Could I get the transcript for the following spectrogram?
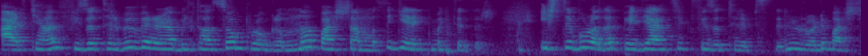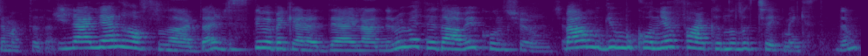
erken fizyoterapi ve rehabilitasyon programına başlanması gerekmektedir. İşte burada pediatrik fizyoterapistlerin rolü başlamaktadır. İlerleyen haftalarda riskli bebeklerle değerlendirme ve tedaviyi konuşuyor olacağım. Ben bugün bu konuya farkındalık çekmek istedim.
